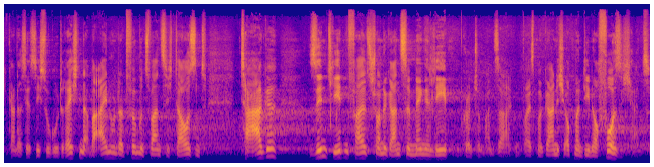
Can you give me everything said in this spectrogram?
Ich kann das jetzt nicht so gut rechnen, aber 125.000 Tage sind jedenfalls schon eine ganze Menge Leben, könnte man sagen. Weiß man gar nicht, ob man die noch vor sich hat.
